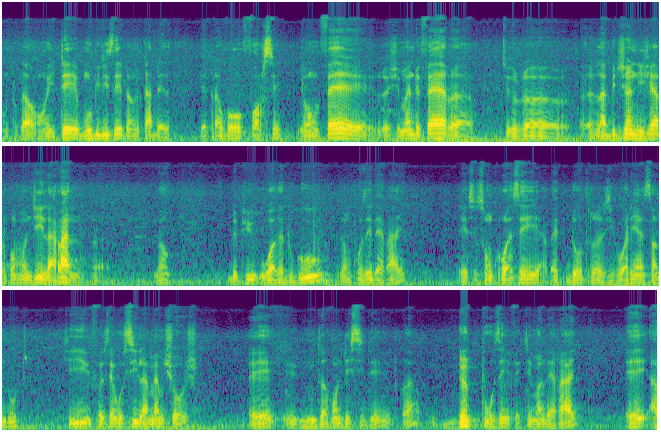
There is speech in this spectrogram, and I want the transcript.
en tout cas, ont été mobilisés dans le cadre des, travaux forcés et ont fait le chemin de fer euh, sur euh, l'Abidjan-Niger, comme on dit, la RAN. Donc, depuis Ouagadougou, ils ont posé des rails et se sont croisés avec d'autres Ivoiriens, sans doute, qui faisaient aussi la même chose. Et nous avons décidé, en tout cas, de poser effectivement des rails. Et à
